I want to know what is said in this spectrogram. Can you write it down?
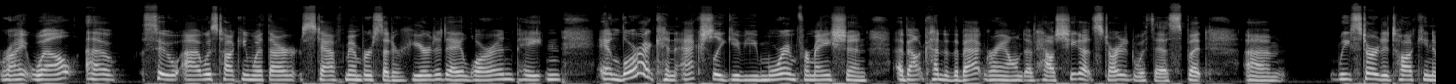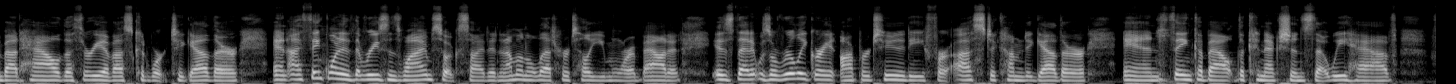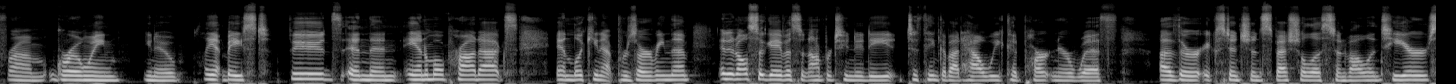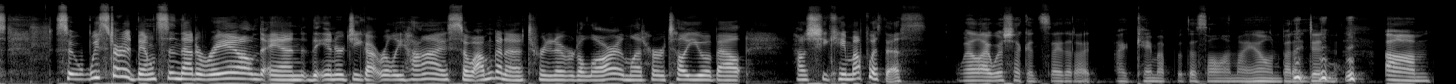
Right. Well, uh, so I was talking with our staff members that are here today, Laura and Peyton, and Laura can actually give you more information about kind of the background of how she got started with this. But um, we started talking about how the three of us could work together. And I think one of the reasons why I'm so excited, and I'm going to let her tell you more about it, is that it was a really great opportunity for us to come together and think about the connections that we have from growing, you know, plant based foods and then animal products and looking at preserving them. And it also gave us an opportunity to think about how we could partner with other extension specialists and volunteers. So we started bouncing that around and the energy got really high. So I'm going to turn it over to Laura and let her tell you about how she came up with this. Well, I wish I could say that I, I came up with this all on my own, but I didn't. um,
